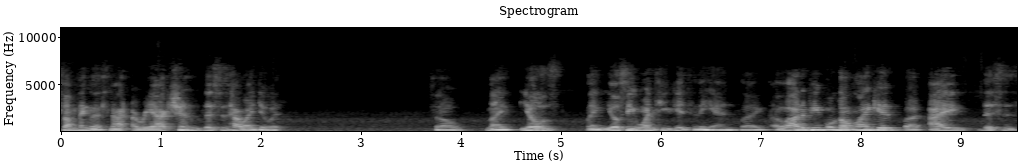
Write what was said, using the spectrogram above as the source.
something that's not a reaction, this is how I do it. So like you'll like you'll see once you get to the end. Like a lot of people don't like it, but I this is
